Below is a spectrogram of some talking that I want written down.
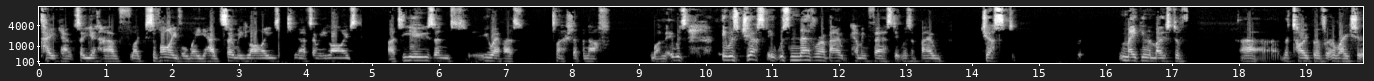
takeout. So you'd have like survival where you had so many lives, you had so many lives uh, to use, and whoever smashed up enough won. It was, it was just, it was never about coming first. It was about just making the most of uh, the type of erasure,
